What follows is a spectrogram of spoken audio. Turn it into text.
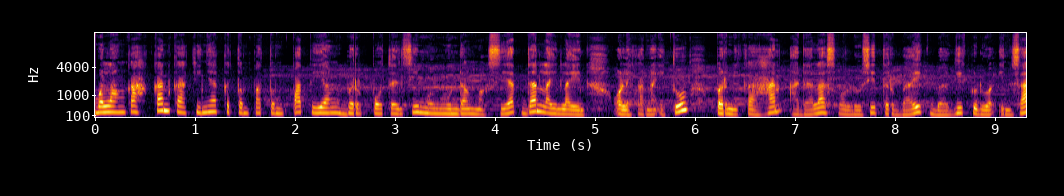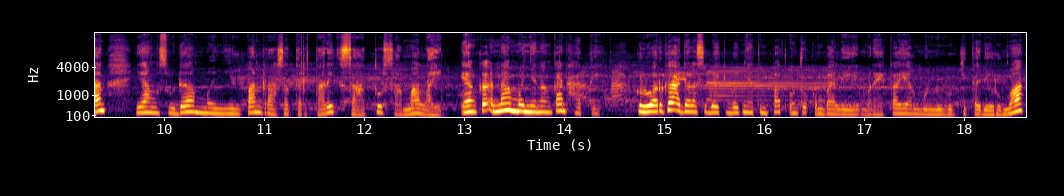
melangkahkan kakinya ke tempat-tempat yang berpotensi mengundang maksiat dan lain-lain. Oleh karena itu, pernikahan adalah solusi terbaik bagi kedua insan yang sudah menyimpan rasa tertarik satu sama lain. Yang keenam, menyenangkan hati. Keluarga adalah sebaik-baiknya tempat untuk kembali. Mereka yang menunggu menunggu kita di rumah,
